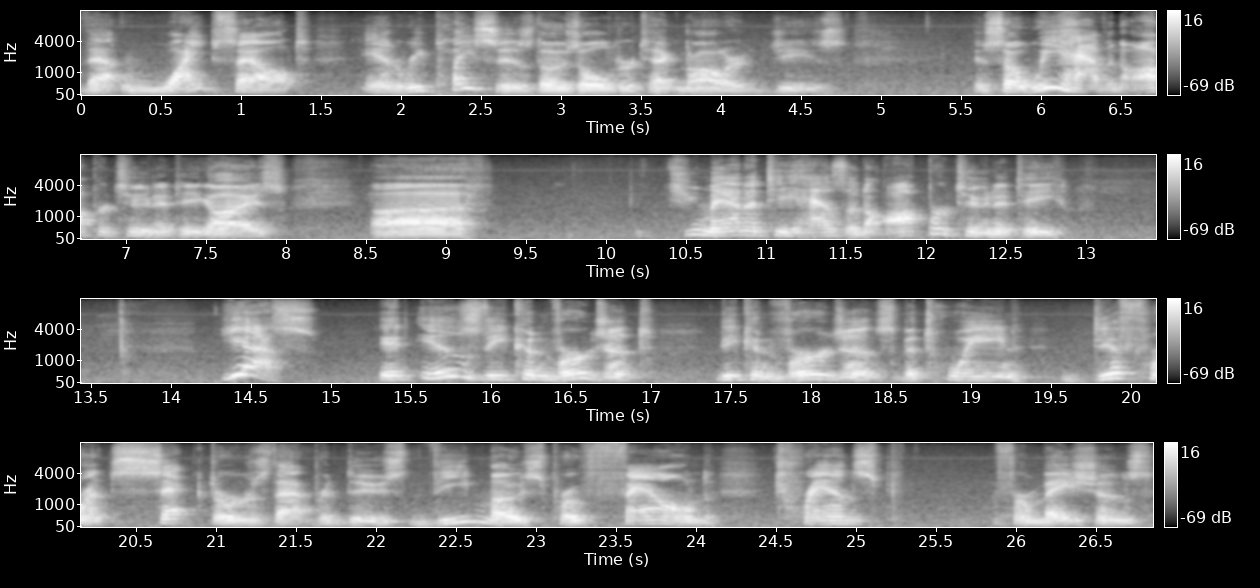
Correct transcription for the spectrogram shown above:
that wipes out and replaces those older technologies. And so we have an opportunity, guys. Uh, humanity has an opportunity Yes, it is the convergent, the convergence between different sectors that produce the most profound transformations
